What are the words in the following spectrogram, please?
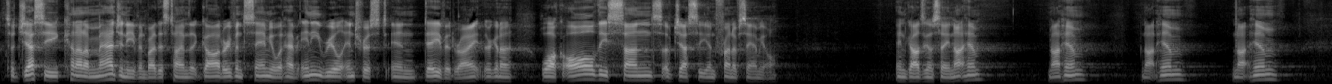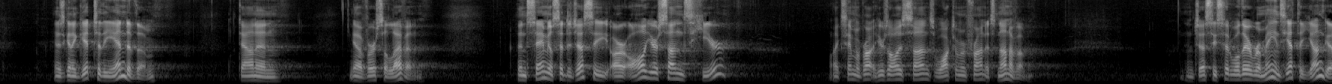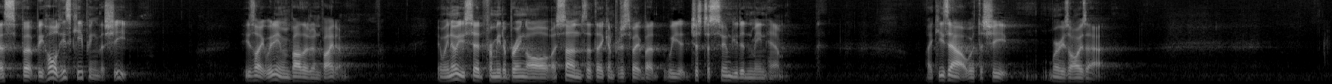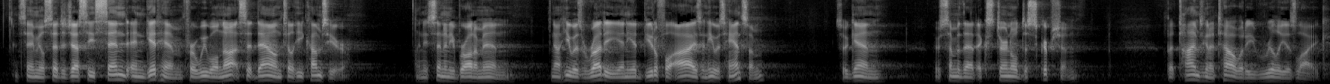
So Jesse cannot imagine, even by this time, that God or even Samuel would have any real interest in David, right? They're going to walk all these sons of Jesse in front of Samuel. And God's going to say, Not him, not him, not him, not him. And he's going to get to the end of them down in you know, verse 11. Then Samuel said to Jesse, Are all your sons here? Like Samuel brought, here's all his sons, walked them in front. It's none of them. And Jesse said, Well, there remains yet the youngest, but behold, he's keeping the sheep. He's like, We didn't even bother to invite him. And we know you said for me to bring all my sons that they can participate, but we just assumed you didn't mean him. Like he's out with the sheep where he's always at. And Samuel said to Jesse, Send and get him, for we will not sit down till he comes here. And he sent and he brought him in. Now he was ruddy and he had beautiful eyes and he was handsome. So again, there's some of that external description. But time's going to tell what he really is like,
